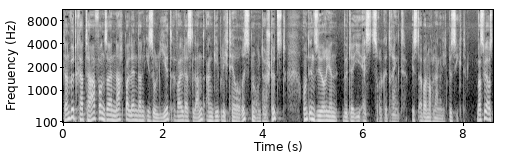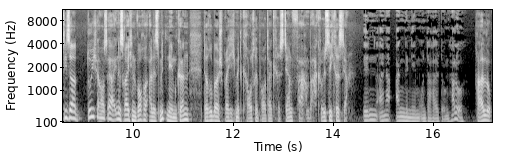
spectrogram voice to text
Dann wird Katar von seinen Nachbarländern isoliert, weil das Land angeblich Terroristen unterstützt. Und in Syrien wird der IS zurückgedrängt, ist aber noch lange nicht besiegt. Was wir aus dieser durchaus ereignisreichen Woche alles mitnehmen können, darüber spreche ich mit Krautreporter Christian Fahrenbach. Grüß dich, Christian in einer angenehmen Unterhaltung. Hallo. Hallo.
